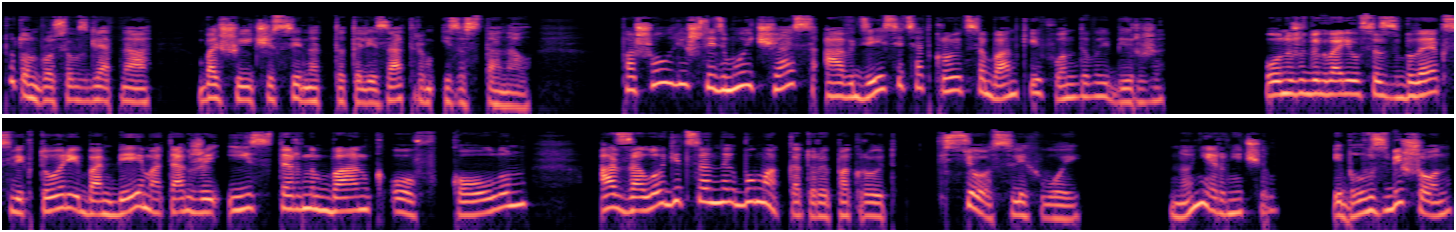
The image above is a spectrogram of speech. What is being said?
Тут он бросил взгляд на большие часы над тотализатором и застонал. Пошел лишь седьмой час, а в десять откроются банки и фондовые биржи. Он уже договорился с Блэкс, Викторией, Бомбеем, а также Eastern Bank of Kowloon о залоге ценных бумаг, которые покроют все с лихвой. Но нервничал и был взбешен.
